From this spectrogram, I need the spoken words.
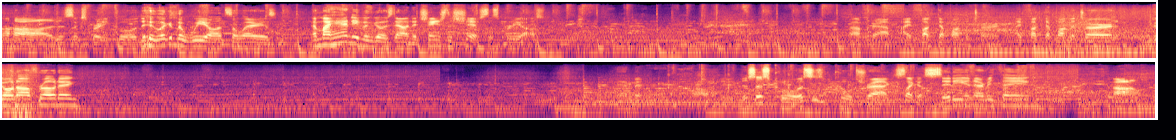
Oh, this looks pretty cool. Dude, look at the wheel. It's hilarious. And my hand even goes down to change the shifts. That's pretty awesome. Oh, crap. I fucked up on the turn. I fucked up on the turn. I'm going off-roading. Damn it. Oh, dude. This is cool. This is a cool track. It's like a city and everything. Oh.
